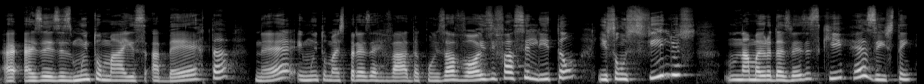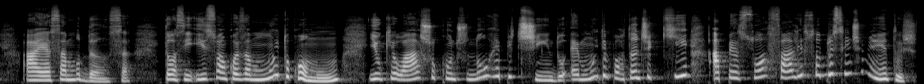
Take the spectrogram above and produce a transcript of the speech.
às vezes, muito mais aberta, né? E muito mais preservada com os avós e facilitam, e são os filhos, na maioria das vezes, que resistem a essa mudança. Então, assim, isso é uma coisa muito comum, e o que eu acho, continuo repetindo, é muito importante que a pessoa fale sobre os sentimentos,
